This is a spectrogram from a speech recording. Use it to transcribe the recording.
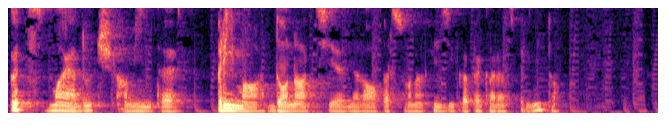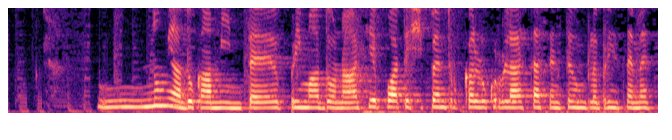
Îți mai aduci aminte prima donație de la o persoană fizică pe care ați primit-o? Nu mi-aduc aminte prima donație, poate și pentru că lucrurile astea se întâmplă prin SMS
